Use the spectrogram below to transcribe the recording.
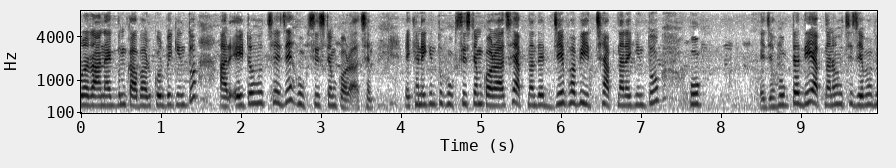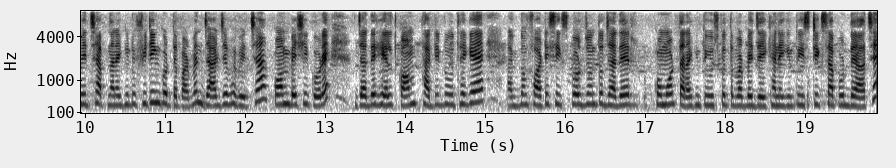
পুরো রান একদম কাভার করবে কিন্তু। আর এইটা হচ্ছে যে হুক সিস্টেম করা আছে। এখানে কিন্তু হুক সিস্টেম করা আছে। আপনাদের যেভাবে ইচ্ছা, আপনারা কিন্তু হুক এই যে হুকটা দিয়ে আপনারা হচ্ছে যেভাবে ইচ্ছা আপনারা কিন্তু ফিটিং করতে পারবেন। যার যেভাবে ইচ্ছা, কম বেশি করে যাদের হেলথ কম থার্টি টু থেকে একদম ফর্টি সিক্স পর্যন্ত যাদের কোমর, তারা কিন্তু ইউজ করতে পারবে। যে এখানে কিন্তু স্টিক সাপোর্ট দেওয়া আছে।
